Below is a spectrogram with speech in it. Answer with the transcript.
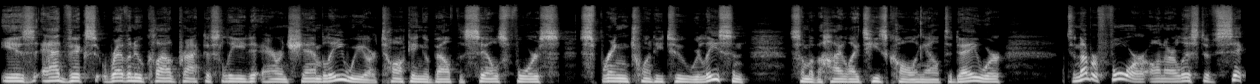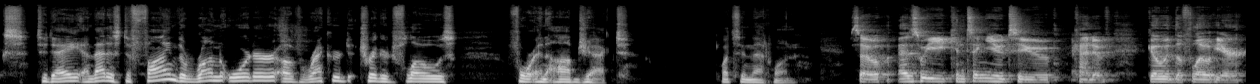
is Advic's Revenue Cloud Practice Lead, Aaron Shambly. We are talking about the Salesforce Spring 22 release and some of the highlights he's calling out today. We're to number four on our list of six today, and that is define the run order of record triggered flows for an object. What's in that one? So, as we continue to kind of go with the flow here,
